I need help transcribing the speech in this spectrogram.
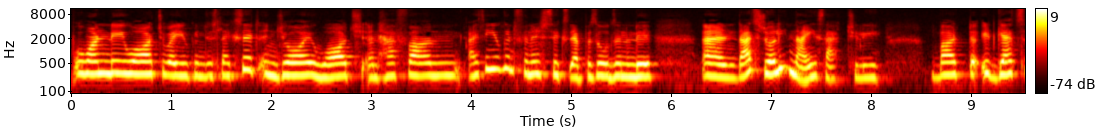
one day watch where you can just like sit enjoy watch and have fun. I think you can finish six episodes in a day and that's really nice actually. But it gets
